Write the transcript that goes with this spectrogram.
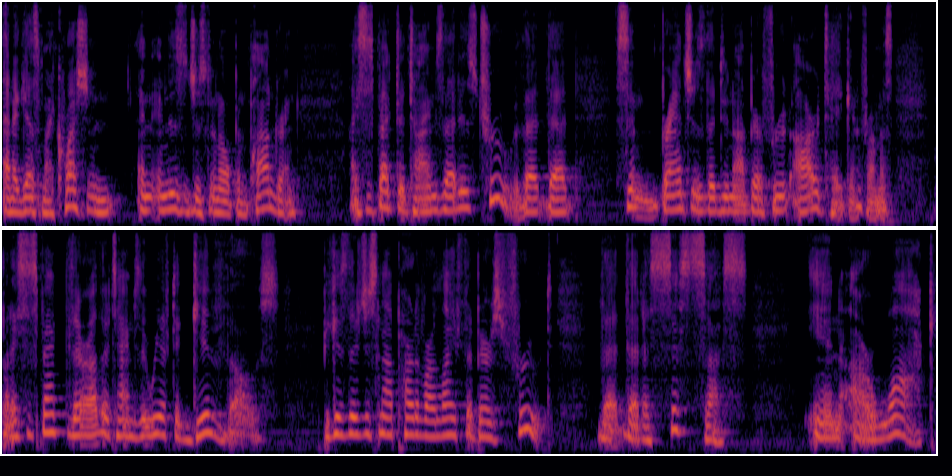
and I guess my question, and, and this is just an open pondering, I suspect at times that is true, that, that some branches that do not bear fruit are taken from us. But I suspect there are other times that we have to give those because they're just not part of our life that bears fruit that, that assists us in our walk.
